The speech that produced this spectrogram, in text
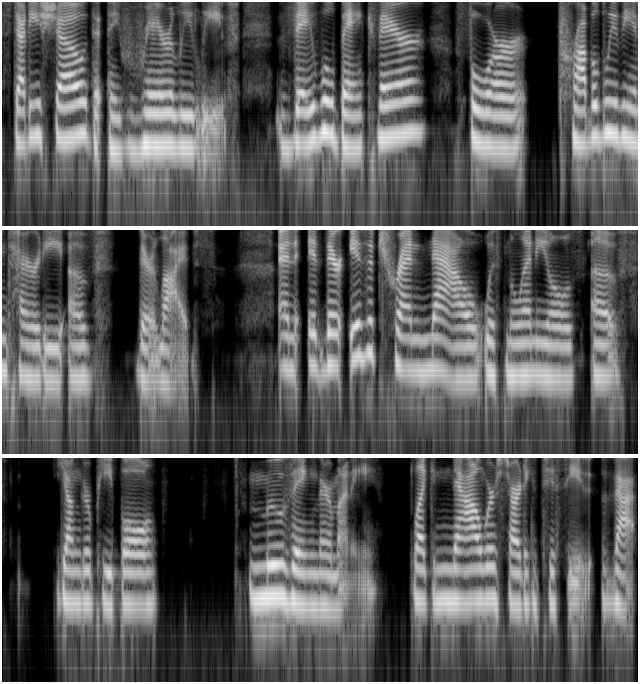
studies show that they rarely leave. They will bank there for probably the entirety of their lives. And it, there is a trend now with millennials of younger people moving their money. Like now we're starting to see that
